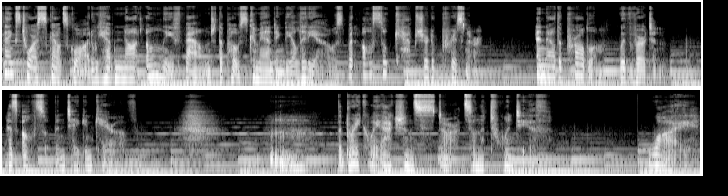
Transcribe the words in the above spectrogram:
Thanks to our scout squad, we have not only found the post commanding the Alidiaos, but also captured a prisoner. And now the problem with Vertin has also been taken care of. Hmm. The breakaway action starts on the 20th. Why?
